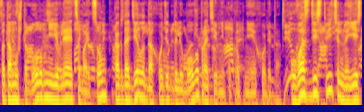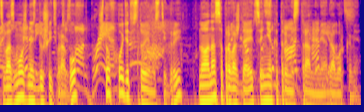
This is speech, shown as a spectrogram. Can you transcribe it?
потому что Голум не является бойцом, когда дело доходит до любого противника крупнее Хоббита. У вас действительно есть возможность душить врагов, что входит в стоимость игры, но она сопровождается некоторыми странными оговорками.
